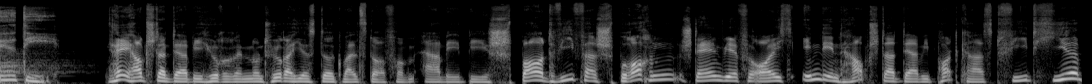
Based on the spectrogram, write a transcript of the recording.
ARD. Hey Hauptstadtderby-Hörerinnen und Hörer, hier ist Dirk Walzdorf vom RBB Sport. Wie versprochen stellen wir für euch in den Hauptstadtderby-Podcast-Feed hier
